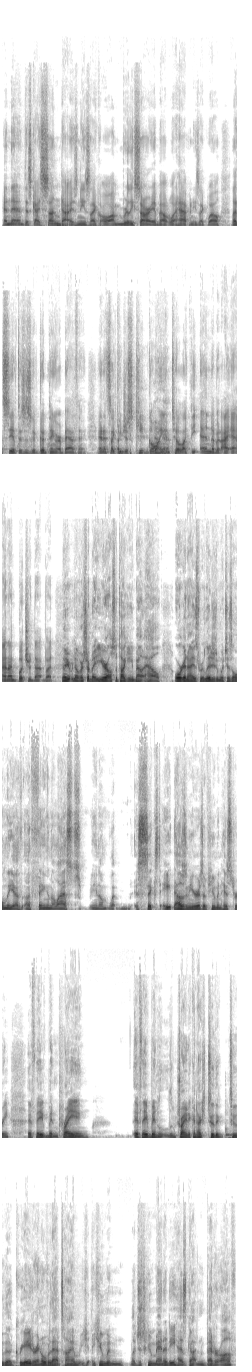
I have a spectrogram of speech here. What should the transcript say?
And then this guy's son dies, and he's like, "Oh, I'm really sorry about what happened." He's like, "Well, let's see if this is a good thing or a bad thing." And it's like you just keep going yeah. until like the end of it. I and I butchered that, but No, no, for sure. But you're also talking about how organized religion, which is only a, a thing in the last, you know, what six to eight thousand years of human history, if they've been praying, if they've been trying to connect to the to the Creator, and over that time, human like just humanity has gotten better off.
